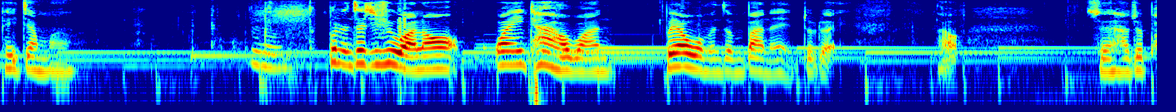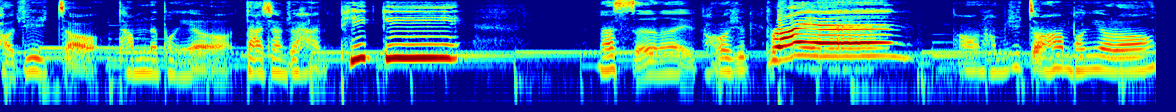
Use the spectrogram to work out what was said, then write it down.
可以这样吗？嗯，不能再继续玩喽，万一太好玩，不要我们怎么办呢？对不对？好，所以他就跑去找他们的朋友，大象就喊 Piggy，那蛇呢也跑过去 Brian，然后他们去找他们朋友喽。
